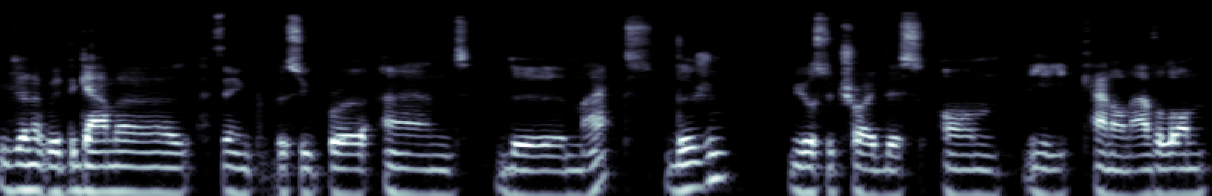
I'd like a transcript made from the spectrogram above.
We've done it with the Gamma, I think, the Supra, and the Max version. We also tried this on the Canaan Avalon,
